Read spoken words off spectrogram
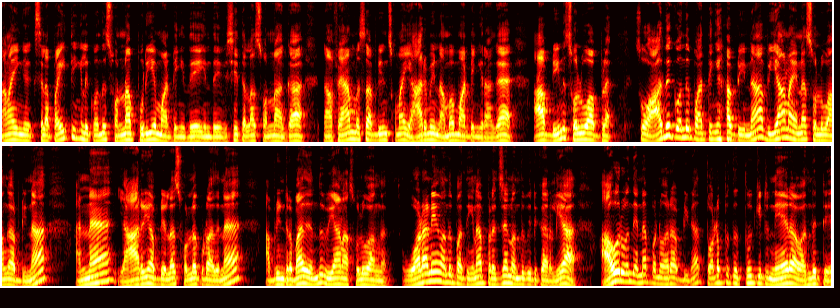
ஆனால் இங்கே சில பைத்தியங்களுக்கு வந்து சொன்னால் புரிய மாட்டேங்குது இந்த விஷயத்தெல்லாம் சொன்னாக்கா நான் ஃபேமஸ் அப்படின்னு சொன்னால் யாருமே நம்ப மாட்டேங்கிறாங்க அப்படின்னு சொல்லுவாப்புல. ஸோ அதுக்கு வந்து பார்த்தீங்க அப்படின்னா வியானா என்ன சொல்லுவாங்க அப்படின்னா அண்ணன் யாரையும் அப்படியெல்லாம் சொல்லக்கூடாதுன்னு அப்படின்ற மாதிரி வந்து வியானா சொல்லுவாங்க. உடனே வந்து பார்த்தீங்கன்னா பிரஜன் வந்து இருக்கார் இல்லையா அவர் வந்து என்ன பண்ணுவார் அப்படின்னா தொடப்பத்தை தூக்கிட்டு நேராக வந்துட்டு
